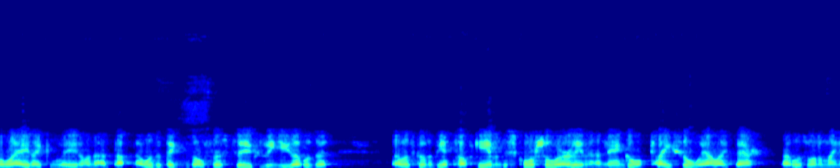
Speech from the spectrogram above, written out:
away, like you know, that, that was a big result for us too because we knew that was a that was going to be a tough game and to score so early and then go and play so well out there. That was one of my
